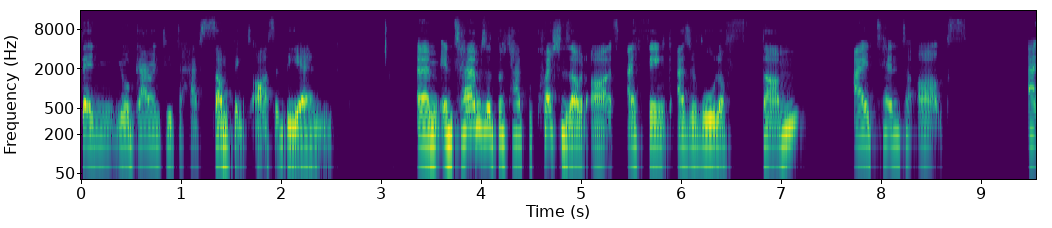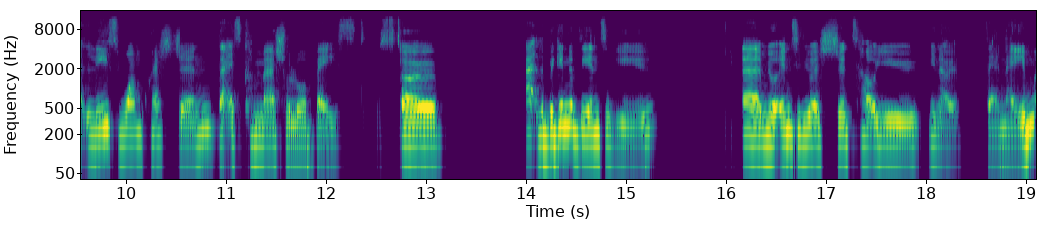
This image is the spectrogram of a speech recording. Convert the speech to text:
then you're guaranteed to have something to ask at the end. Um, in terms of the type of questions I would ask, I think as a rule of thumb, I tend to ask at least one question that is commercial law based. So at the beginning of the interview, um, your interviewer should tell you, you know, their name,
